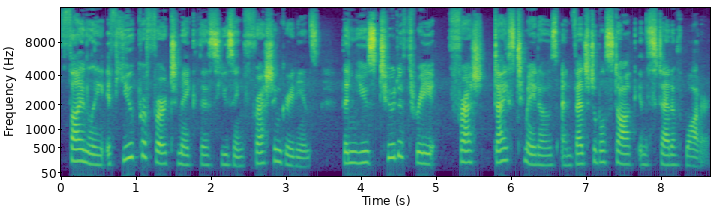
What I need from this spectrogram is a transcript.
Finally, if you prefer to make this using fresh ingredients, then use 2 to 3 fresh diced tomatoes and vegetable stock instead of water.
